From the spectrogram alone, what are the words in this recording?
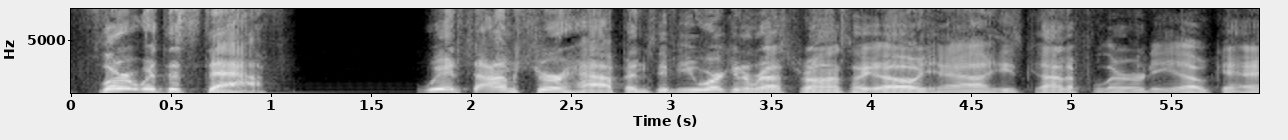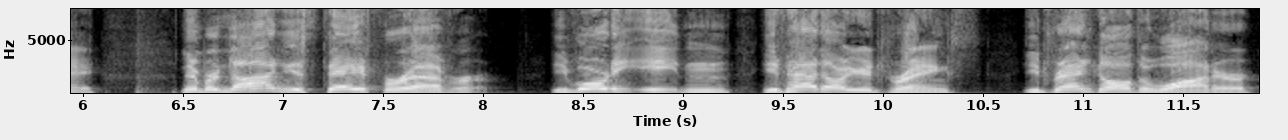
flirt with the staff, which I'm sure happens. If you work in a restaurant, it's like, oh, yeah, he's kind of flirty. Okay. Number nine, you stay forever. You've already eaten, you've had all your drinks, you drank all the water,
